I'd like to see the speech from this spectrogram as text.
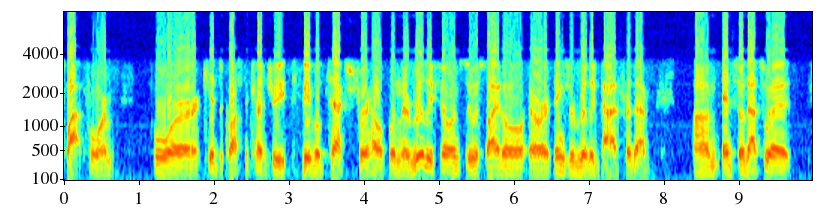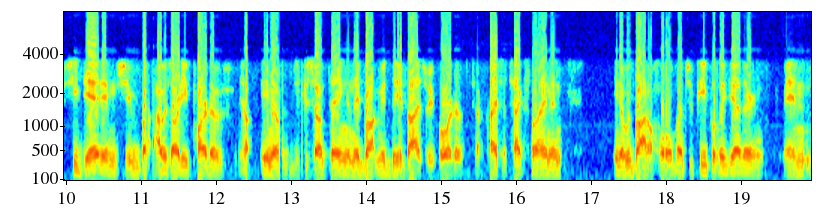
platform for kids across the country to be able to text for help when they're really feeling suicidal or things are really bad for them. Um, and so that's what she did, and she I was already part of you know do something, and they brought me to the advisory board of Crisis Text Line, and you know we brought a whole bunch of people together and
